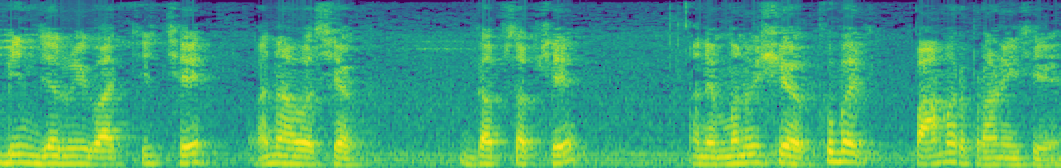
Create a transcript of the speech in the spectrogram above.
બિનજરૂરી વાતચીત છે, અનાવશ્યક ગપસપ છે અને મનુષ્ય ખૂબ જ પામર પ્રાણી છે.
